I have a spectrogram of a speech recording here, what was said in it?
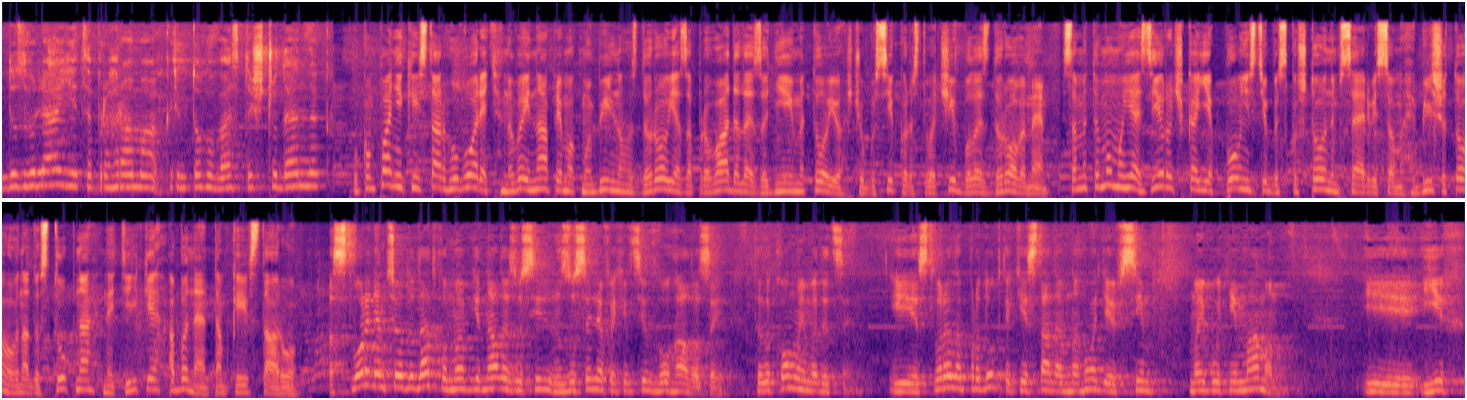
Дозволяє ця програма, крім того, вести щоденник. У компанії Київстар говорять, новий напрямок мобільного здоров'я запровадили з однією метою, щоб усі користувачі були здоровими. Саме тому моя зірочка є повністю безкоштовним сервісом. Більше того, вона доступна не тільки абонентам Київстару. Створенням цього додатку ми об'єднали зусиль- зусилля фахівців двох галузей телекому і медицини. І створили продукт, який стане в нагоді всім майбутнім мамам і їх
